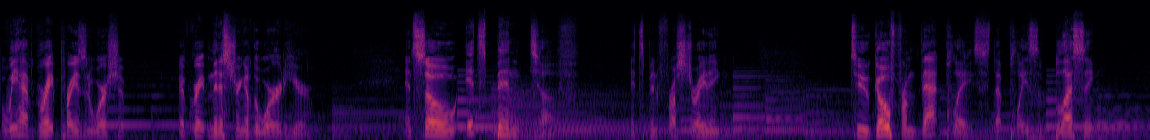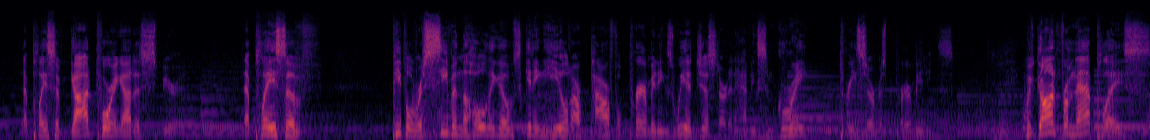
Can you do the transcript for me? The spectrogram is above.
But we have great praise and worship. We have great ministering of the word here. And so it's been tough. It's been frustrating to go from that place, that place of blessing, that place of God pouring out His Spirit, that place of people receiving the Holy Ghost, getting healed, our powerful prayer meetings. We had just started having some great pre service prayer meetings. We've gone from that place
